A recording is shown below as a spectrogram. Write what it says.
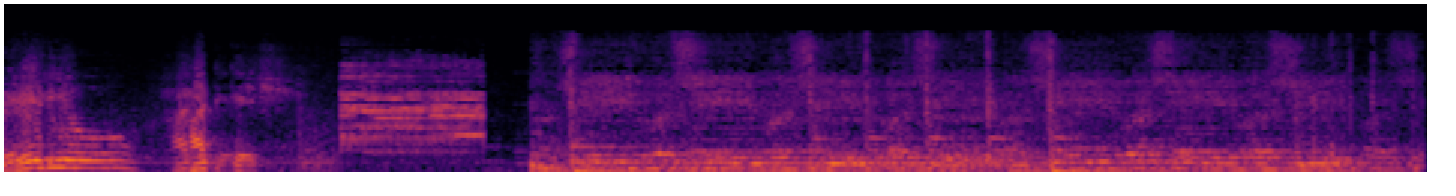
રેડિયો હાટકેશ. શિવ શિવ શિવ શિવ શિવ શિવ શિવ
